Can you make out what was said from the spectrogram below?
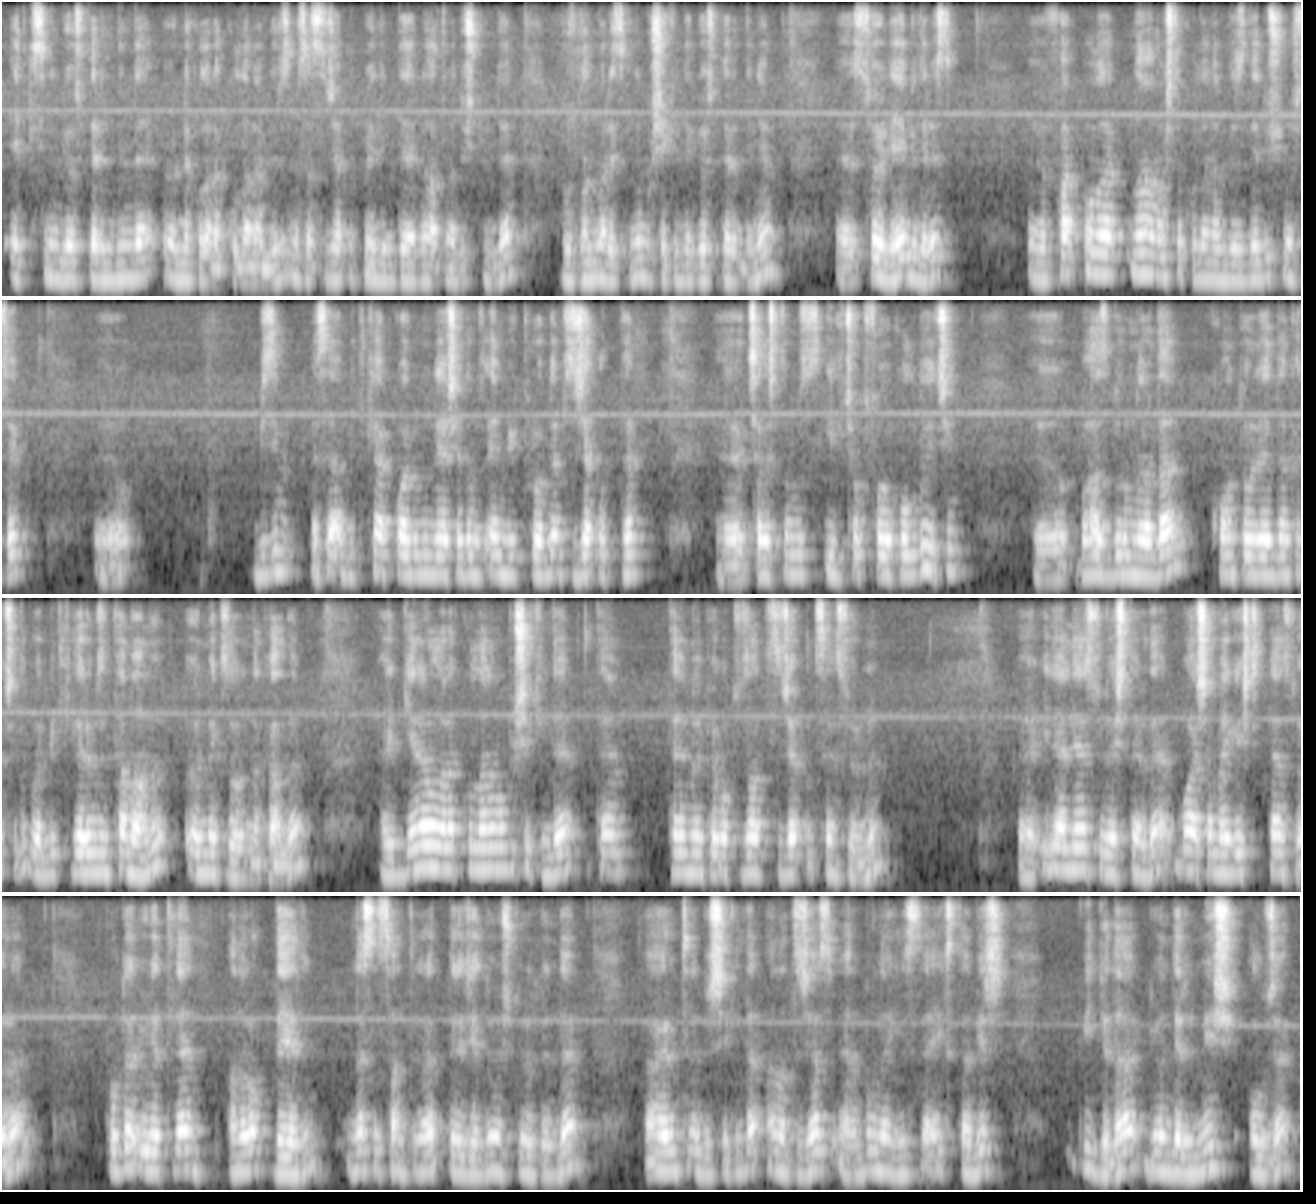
etkisinin gösterildiğinde örnek olarak kullanabiliriz. Mesela sıcaklık belli bir değerin altına düştüğünde buzlanma riskinin bu şekilde gösterildiğini e, söyleyebiliriz. E, farklı olarak ne amaçla kullanabiliriz diye düşünürsek e, bizim mesela bitki akvaryumunda yaşadığımız en büyük problem sıcaklıktı. Çalıştığımız il çok soğuk olduğu için bazı durumlarda kontrol elden kaçırdık ve bitkilerimizin tamamı ölmek zorunda kaldı. Genel olarak kullanımı bu şekilde. TMP36 sıcaklık sensörünün ilerleyen süreçlerde bu aşamaya geçtikten sonra burada üretilen analog değerin nasıl santigrat dereceye dönüştürüldüğünde ayrıntılı bir şekilde anlatacağız. Yani bununla ilgili size ekstra bir videoda gönderilmiş olacak.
